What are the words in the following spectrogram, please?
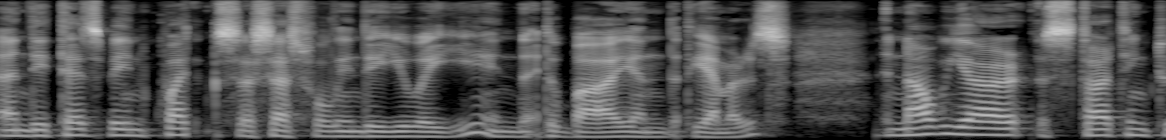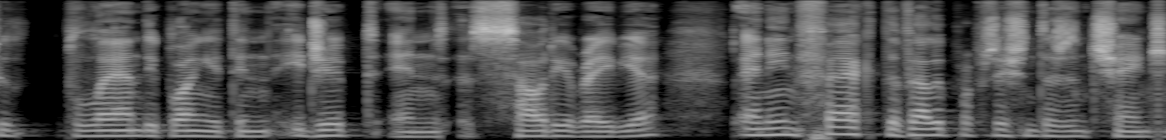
And it has been quite successful in the UAE, in Dubai, and the Emirates. Now we are starting to plan deploying it in Egypt, in Saudi Arabia. And in fact, the value proposition doesn't change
